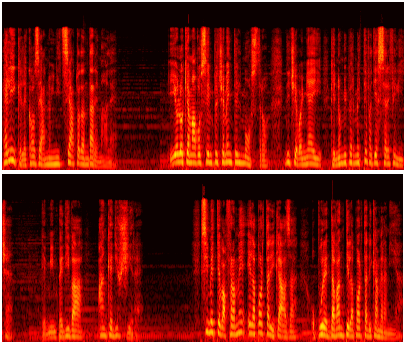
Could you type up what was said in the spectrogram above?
È lì che le cose hanno iniziato ad andare male. Io lo chiamavo semplicemente il mostro, dicevo ai miei che non mi permetteva di essere felice, che mi impediva anche di uscire. Si metteva fra me e la porta di casa, oppure davanti alla porta di camera mia.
